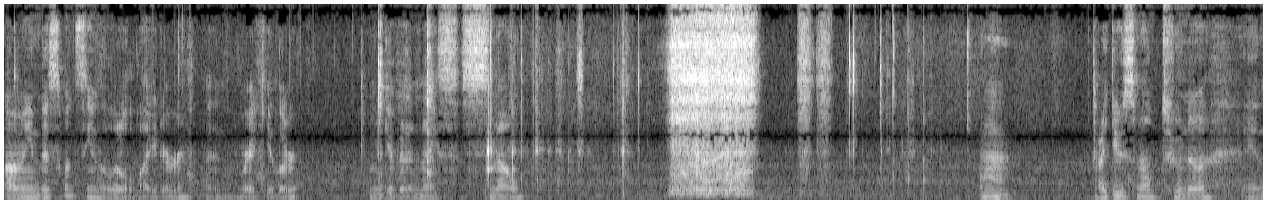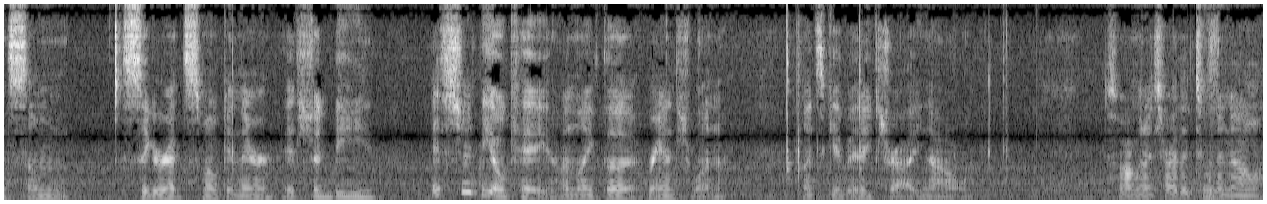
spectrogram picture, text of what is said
I mean, this one seems a little lighter than regular. Let me give it a nice smell. Mmm. I do smell tuna and some cigarette smoke in there. It should be it should be okay, unlike the ranch one. Let's give it a try now. So I'm gonna try the tuna now.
